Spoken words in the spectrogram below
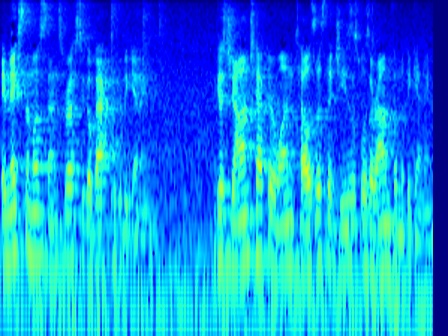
it makes the most sense for us to go back to the beginning. Because John chapter 1 tells us that Jesus was around from the beginning.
